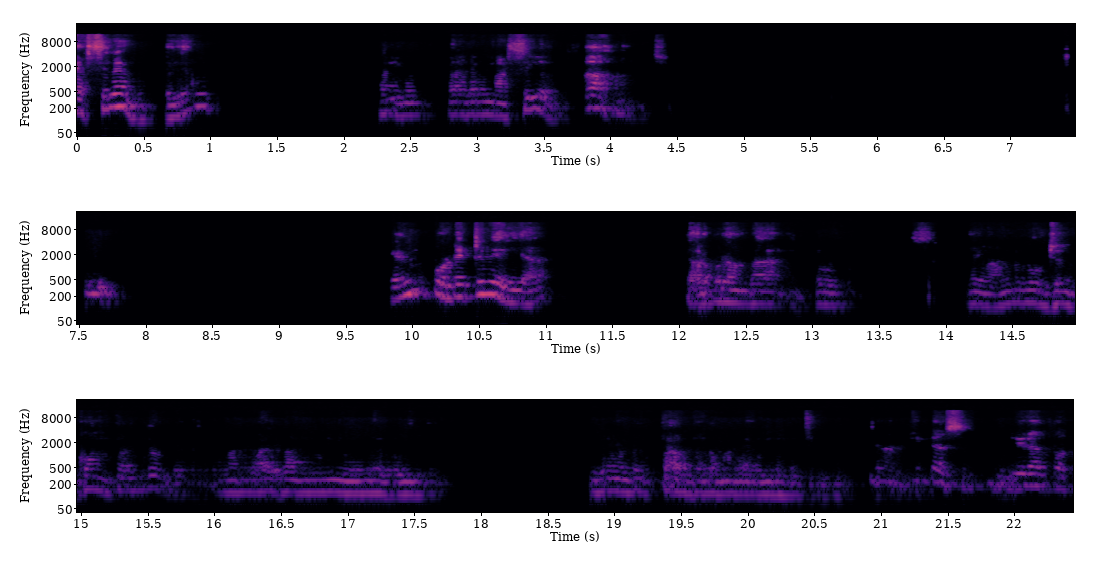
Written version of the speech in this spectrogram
আসছিলেন বুঝলেন? হ্যাঁ। এমনি প্রোটেক্টেড এরিয়া তারপরে আমরা আমরা লোকজন কম আমার আমি। ঠিক আছে নিরাপদ।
